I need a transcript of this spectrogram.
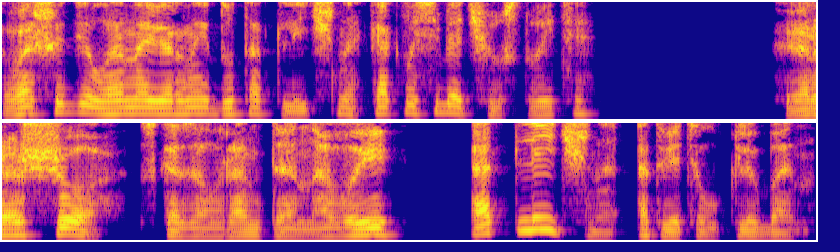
Ваши дела, наверное, идут отлично. Как вы себя чувствуете? Хорошо, сказал Рантен. А вы? Отлично, ответил Клюбен.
